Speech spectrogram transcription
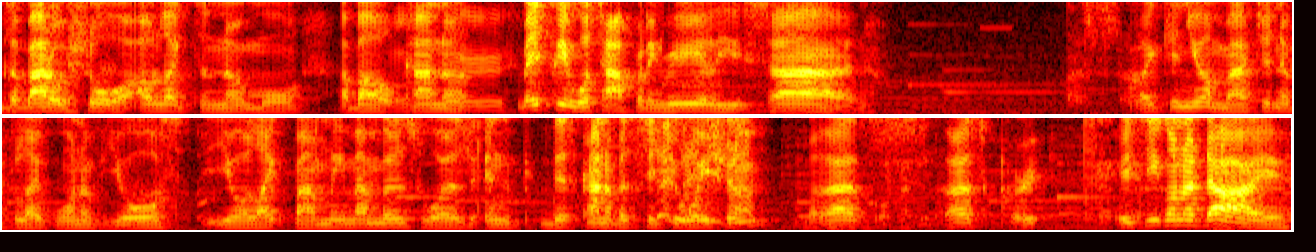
the battle short, I would like to know more about kinda basically what's happening. Really sad. Like, can you imagine if like one of yours, your like family members was in this kind of a situation? Well, that's that's crazy. Is he gonna die?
